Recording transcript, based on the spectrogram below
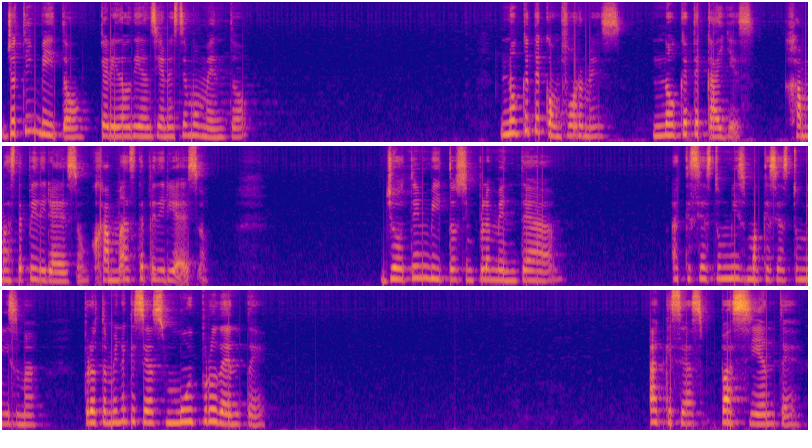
Yo te invito, querida audiencia, en este momento, no que te conformes, no que te calles, jamás te pediría eso, jamás te pediría eso. Yo te invito simplemente a, a que seas tú mismo, a que seas tú misma, pero también a que seas muy prudente, a que seas paciente,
